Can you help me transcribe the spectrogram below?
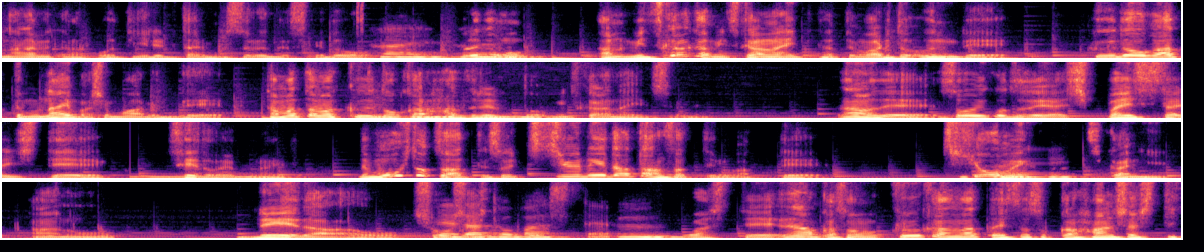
斜めからこうやって入れたりもするんですけど、はい、それでもあの見つかるか見つからないってなって割と運で、空洞があってもない場所もあるんで、たまたま空洞から外れると見つからないですよね。なので、そういうことで失敗したりして、精度が良くないと。で、もう一つあって、それ地中レーダー探査っていうのがあって、地表面地下に、あのレーダーを照射して飛ばして、うん、飛ばしてなんかその空間があったりするとそこから反射して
